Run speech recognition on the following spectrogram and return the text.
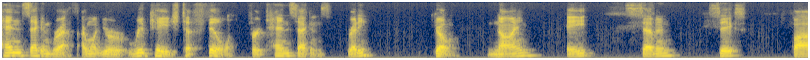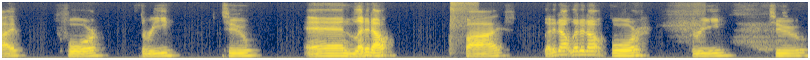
10 second breath. I want your rib cage to fill for 10 seconds. Ready? Go. Nine, eight, seven, six, five, four, three, two, and let it out. Five, let it out, let it out. Four, three, two,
